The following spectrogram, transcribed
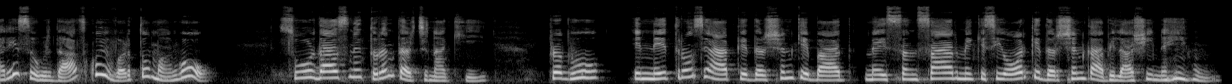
अरे सूरदास, कोई वर तो मांगो। सूरदास ने तुरंत अर्चना की, प्रभु, इन नेत्रों से आपके दर्शन के बाद मैं इस संसार में किसी और के दर्शन का अभिलाषी नहीं हूँ।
